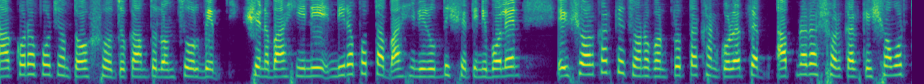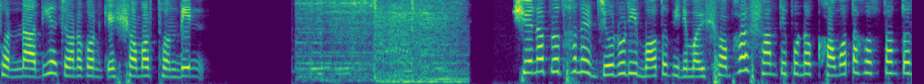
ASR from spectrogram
না করা পর্যন্ত অসহযোগ আন্দোলন চলবে। সেনাবাহিনী নিরাপত্তা বাহিনীর উদ্দেশ্যে তিনি বলেন, এই সরকারকে জনগণ প্রত্যাখ্যান করেছে। আপনারা সরকারকে সমর্থন না দিয়ে জনগণকে সমর্থন দিন। সেনাপ্রধানের জরুরি মতবিনিময় সভা শান্তিপূর্ণ ক্ষমতা হস্তান্তর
